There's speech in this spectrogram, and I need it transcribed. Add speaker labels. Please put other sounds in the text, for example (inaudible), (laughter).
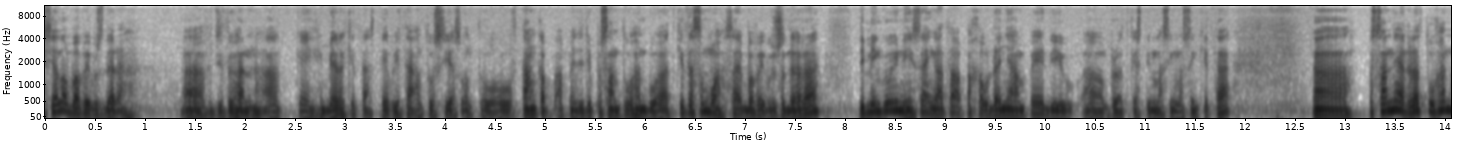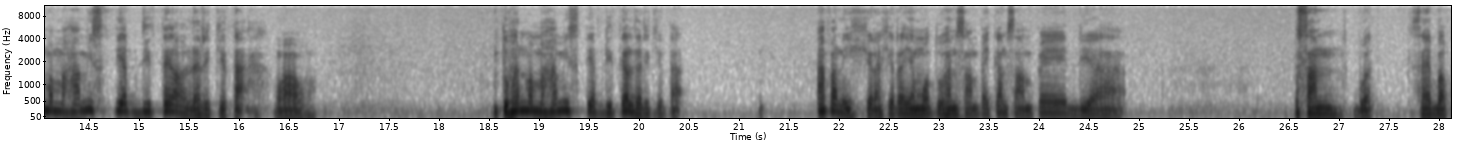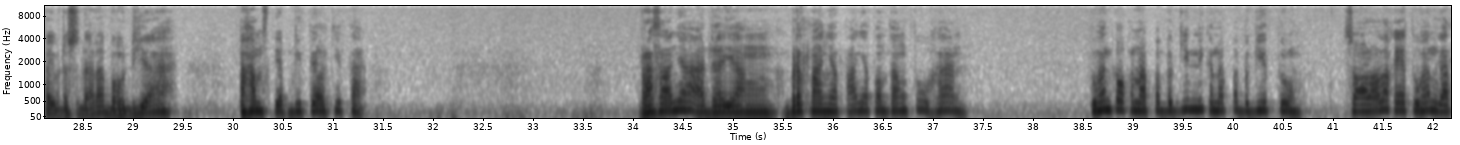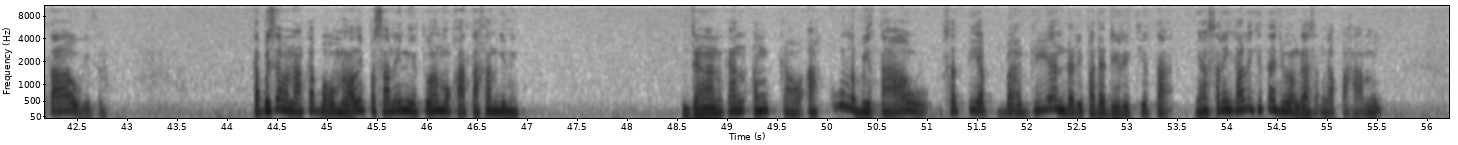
Speaker 1: Shalom Bapak Ibu Saudara. Ah, puji Tuhan. Oke, biar kita setiap kita antusias untuk tangkap apa yang jadi pesan Tuhan buat kita semua. Saya Bapak Ibu Saudara, di minggu ini saya nggak tahu apakah udah nyampe di uh, broadcast di masing-masing kita. Uh, pesannya adalah Tuhan memahami setiap detail dari kita. Wow. Tuhan memahami setiap detail dari kita. Apa nih kira-kira yang mau Tuhan sampaikan sampai dia pesan buat saya Bapak Ibu Saudara bahwa dia paham setiap detail kita. Rasanya ada yang bertanya-tanya tentang Tuhan. Tuhan kau kenapa begini, kenapa begitu. Seolah-olah kayak Tuhan gak tahu gitu. Tapi saya menangkap bahwa melalui pesan ini Tuhan mau katakan gini. Jangankan engkau, aku lebih tahu setiap bagian daripada diri kita. Yang sering kali kita juga nggak nggak pahami.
